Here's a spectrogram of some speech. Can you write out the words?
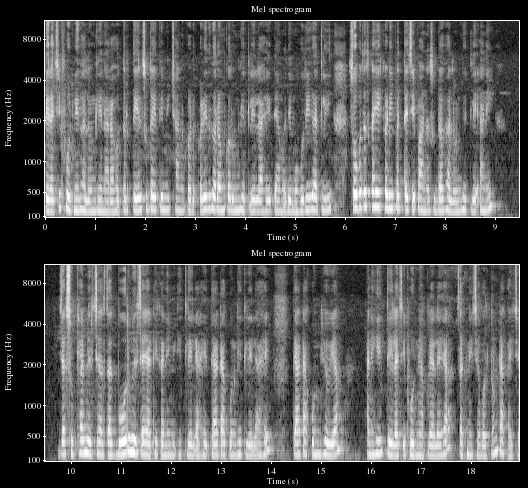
तेलाची फोडणी घालून घेणार आहोत. तर तेलसुद्धा इथे मी छान कडकडीत गरम करून घेतलेलं आहे. त्यामध्ये मोहरी घातली सोबतच काही कढीपत्त्याची पानंसुद्धा घालून घेतली आणि ज्या सुख्या मिरच्या असतात बोर मिरच्या या ठिकाणी मी घेतलेल्या आहेत त्या टाकून घेतलेल्या आहे. त्या टाकून घेऊया. आणि ही तेलाची फोडणी आपल्याला ह्या चटणीच्या वरतून टाकायची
